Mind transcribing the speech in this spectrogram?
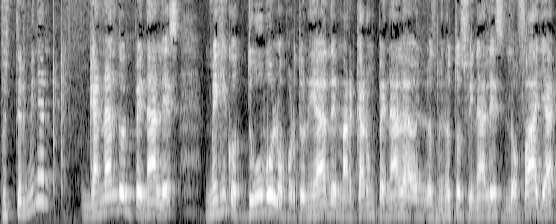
pues terminan ganando en penales. México tuvo la oportunidad de marcar un penal en los minutos finales, lo falla.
